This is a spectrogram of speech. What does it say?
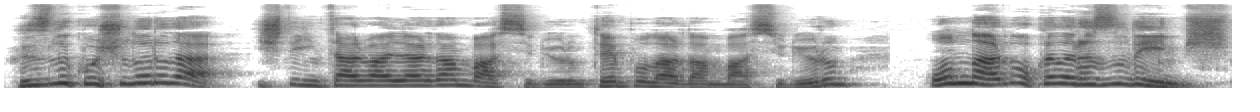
hızlı koşuları da işte intervallerden bahsediyorum, tempolardan bahsediyorum. Onlar da o kadar hızlı değilmiş.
